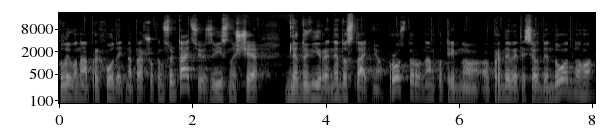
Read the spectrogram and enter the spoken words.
Коли вона приходить на першу консультацію, звісно, ще для довіри недостатньо простору. Нам потрібно е, придивитися один до одного.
